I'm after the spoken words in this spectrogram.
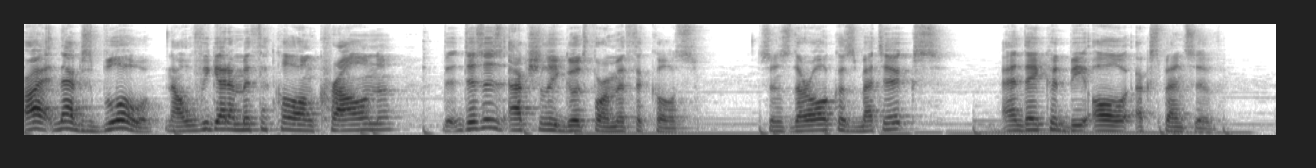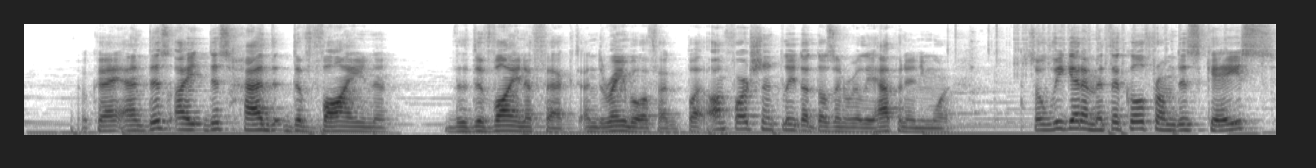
Alright, next, blue. Now if we get a mythical on crown, th this is actually good for mythicals. Since they're all cosmetics and they could be all expensive. Okay, and this I this had divine the divine effect and the rainbow effect, but unfortunately that doesn't really happen anymore. So we get a mythical from this case,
